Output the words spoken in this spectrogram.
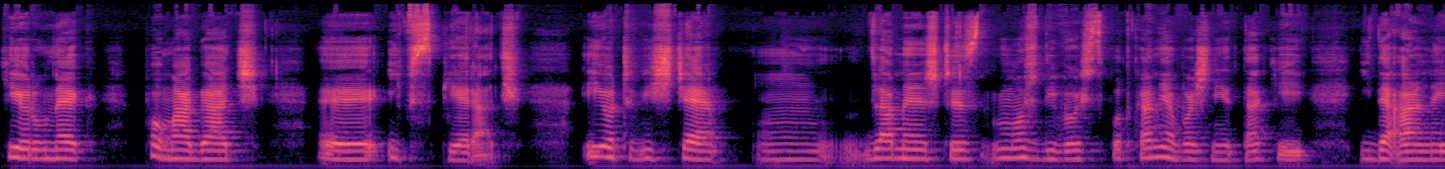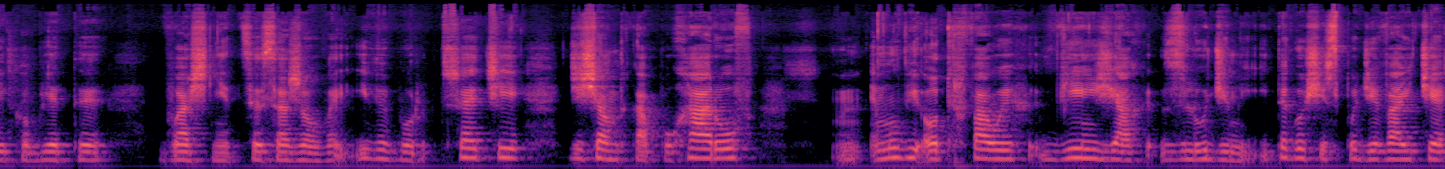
kierunek, pomagać i wspierać. I oczywiście mm, dla mężczyzn możliwość spotkania właśnie takiej idealnej kobiety, właśnie cesarzowej. I wybór trzeci, dziesiątka pucharów, mm, mówi o trwałych więziach z ludźmi i tego się spodziewajcie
